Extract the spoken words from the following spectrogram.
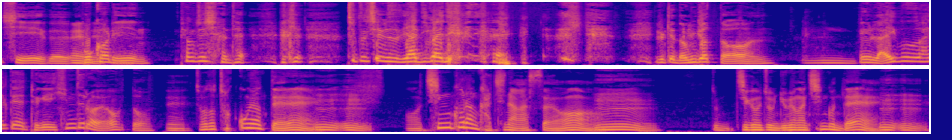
씨 그 네, 보컬인 평춘 씨한테 이렇게 툭툭 치면서 야 네가 해 네가 해 네가 해 이렇게 넘겼던 음, 라이브 할 때 되게 힘들어요 또. 네. 저도 첫 공연 때 음, 음, 어, 친구랑 같이 나갔어요. 음, 좀 지금 좀 유명한 친구인데 음, 음.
